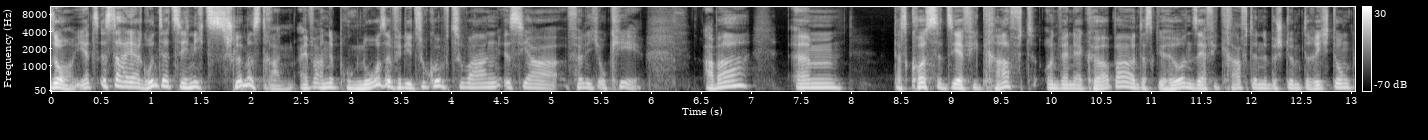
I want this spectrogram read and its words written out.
So, jetzt ist da ja grundsätzlich nichts Schlimmes dran. Einfach eine Prognose für die Zukunft zu wagen, ist ja völlig okay. Aber ähm, das kostet sehr viel Kraft und wenn der Körper und das Gehirn sehr viel Kraft in eine bestimmte Richtung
